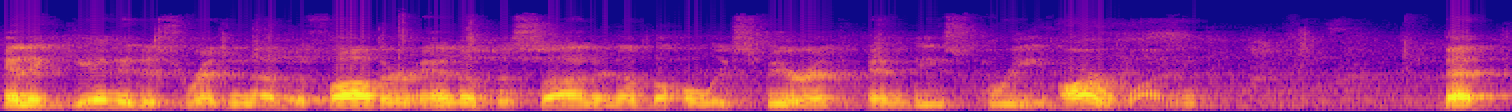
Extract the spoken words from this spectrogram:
And again, it is written of the Father and of the Son and of the Holy Spirit, and these three are one. That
